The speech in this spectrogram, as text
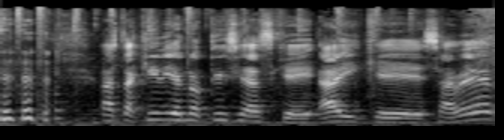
Hasta aquí 10 noticias que hay que saber.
